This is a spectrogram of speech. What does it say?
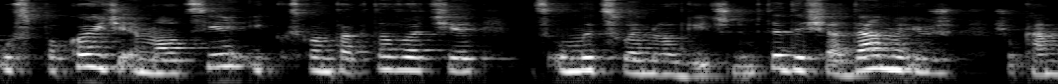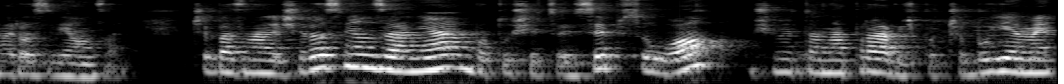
uspokoić emocje i skontaktować się z umysłem logicznym. Wtedy siadamy i już szukamy rozwiązań. Trzeba znaleźć rozwiązania, bo tu się coś zepsuło, musimy to naprawić, potrzebujemy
